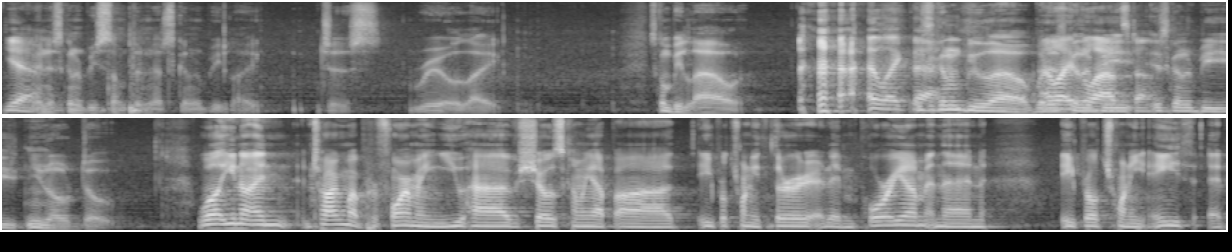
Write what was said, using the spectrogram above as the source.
Yeah. and it's gonna be something that's gonna be like just real. Like it's gonna be loud. I like that. It's gonna be loud, but I it's like gonna loud be stuff. it's gonna be you know dope. Well, you know, and talking about performing, you have shows coming up uh, April 23rd at Emporium and then April 28th at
